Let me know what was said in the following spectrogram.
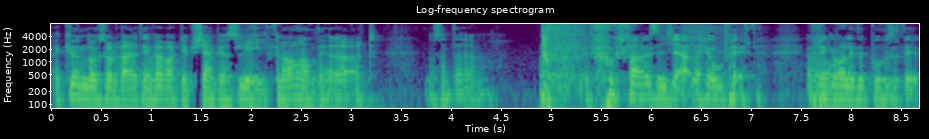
Det kunde också varit värre. Jag tänkte det varit typ Champions League-final eller någonting. Det hade varit något sånt där. Det är fortfarande så jävla jobbigt. Jag försöker Ja. vara lite positiv.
